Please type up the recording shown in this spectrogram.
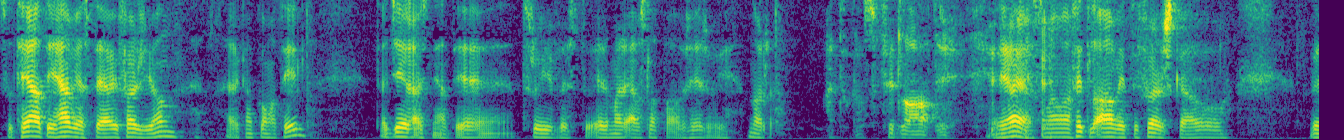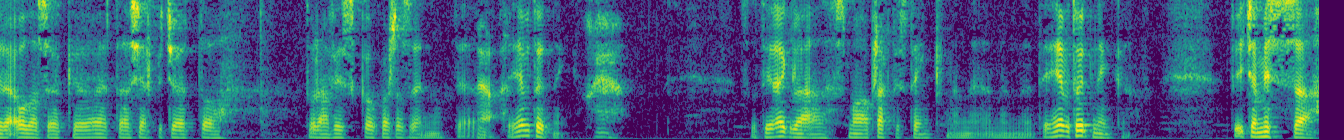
så det att det här vært sted i förrgen här jeg kan komma till. Det gjør jeg att det är trivest och är mer avslappet av her i norra kanskje fylla av det. ja, ja, så man var fylla av til førska og vera olasøk og eta kjerpe kjøtt og toran fisk og kvarsa sønn. Det, ja. det er betydning. Ja. Så det är egentlig små praktisk ting, men, men det är betydning. för inte att missa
